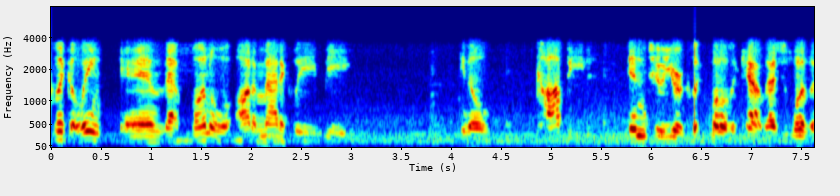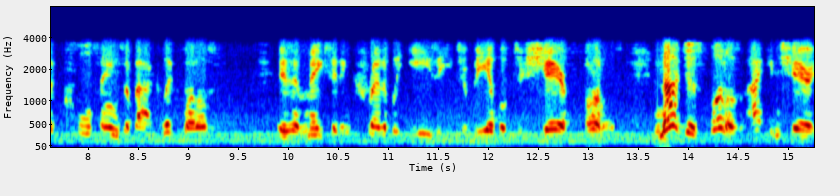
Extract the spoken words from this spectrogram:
click a link, and that funnel will automatically be, you know, copied into your ClickFunnels account. That's one of the cool things about ClickFunnels is it makes it incredibly easy to be able to share funnels. Not just funnels, I can share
